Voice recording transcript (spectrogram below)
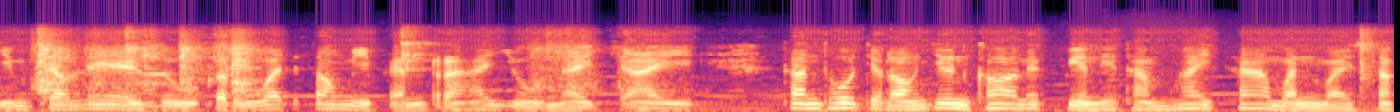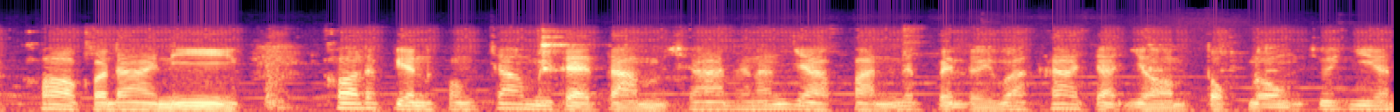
ยิ้มเจ้าเล่ห์ดูก็รู้ว่าจะต้องมีแผนร้ายอยู่ในใจ ท่านทูตจะลองยื่นข้อแลกเปลี่ยนที่ทำให้ข้าวันไหวสักข้อก็ได้นี่ ข้อแลกเปลี่ยนของเจ้ามีแต่ต่ำชาดังนั้นอย่าฝันได้ไปเลยว่าข้าจะยอมตกลงช่วยเยี้ยน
